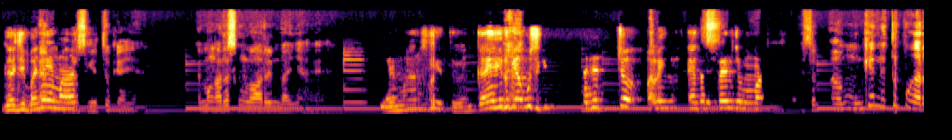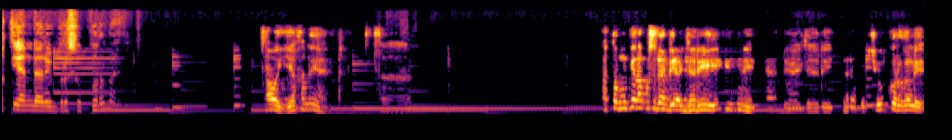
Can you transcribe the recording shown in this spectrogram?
gaji banyak emang, harus gitu kayaknya emang harus ngeluarin banyak ya ya emang harus gitu kayak hidup aku segitu aja cok paling entertain cuma uh, mungkin itu pengertian dari bersyukur Pak. oh iya kali ya. Atau mungkin aku sudah diajari ini ya, diajari cara bersyukur kali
